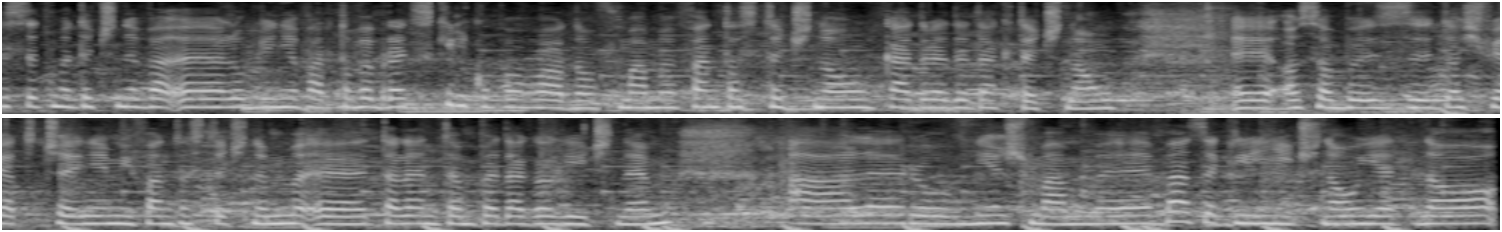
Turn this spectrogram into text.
Uniwersytet Medyczny w e, Lublinie warto wybrać z kilku powodów. Mamy fantastyczną kadrę dydaktyczną, e, osoby z doświadczeniem i fantastycznym e, talentem pedagogicznym, ale również mamy bazę kliniczną, jedno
